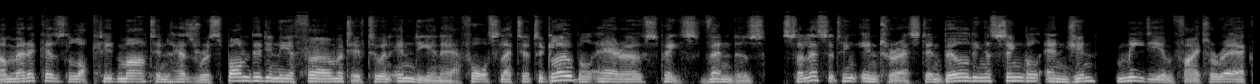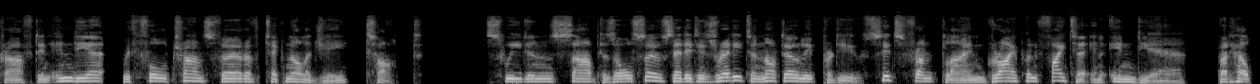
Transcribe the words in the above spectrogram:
America's Lockheed Martin has responded in the affirmative to an Indian Air Force letter to global aerospace vendors, soliciting interest in building a single-engine, medium fighter aircraft in India, with full transfer of technology, TOT. Sweden's Saab has also said it is ready to not only produce its frontline Gripen fighter in India, but help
